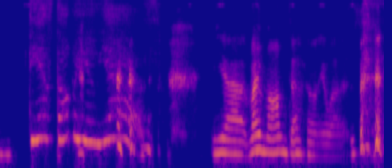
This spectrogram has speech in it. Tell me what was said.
DSW, yes. yeah, my mom definitely was.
